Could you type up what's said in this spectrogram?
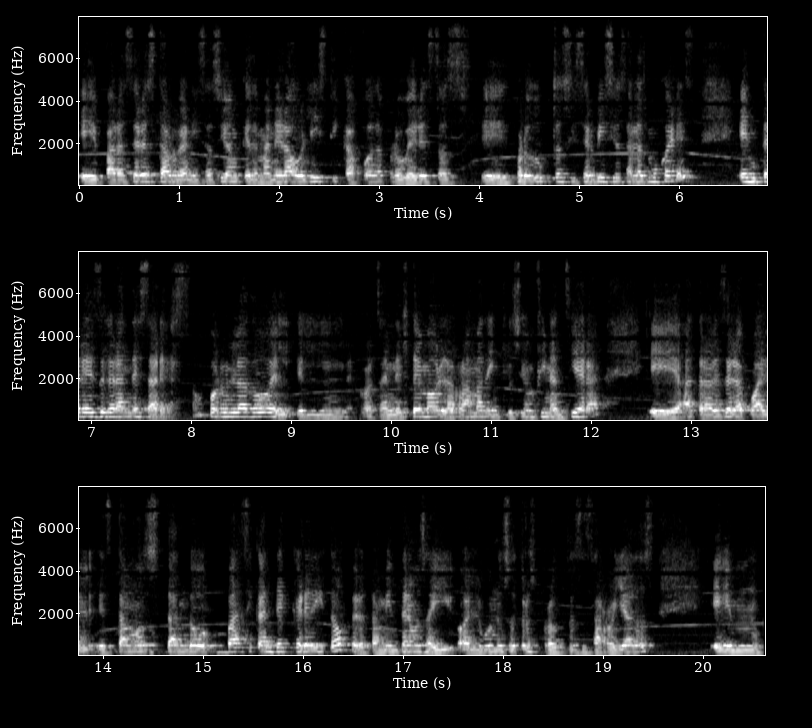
eh, para ser esta organización que de manera holística pueda proveer estos eh, productos y servicios a las mujeres en tres grandes áreas. Por un lado, el, en el tema o la rama de inclusión financiera, eh, a través de la cual estamos dando básicamente crédito, pero también tenemos ahí algunos otros productos desarrollados. Em,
